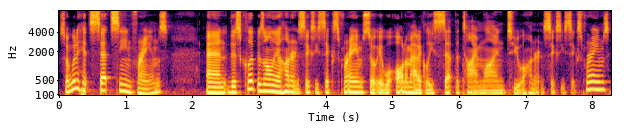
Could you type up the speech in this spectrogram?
So I'm going to hit set scene frames and this clip is only 166 frames, so it will automatically set the timeline to 166 frames.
